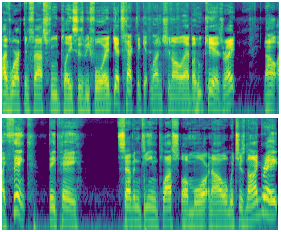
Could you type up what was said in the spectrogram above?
I've worked in fast food places before. It gets hectic at lunch and all that, but who cares, right? Now, I think they pay 17 plus or more an hour, which is not great,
